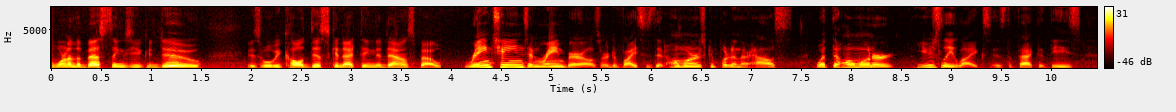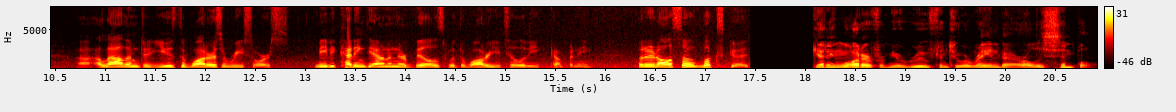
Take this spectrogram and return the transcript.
One of the best things you can do is what we call disconnecting the downspout. Rain chains and rain barrels are devices that homeowners can put in their house. What the homeowner usually likes is the fact that these uh, allow them to use the water as a resource, maybe cutting down on their bills with the water utility company, but it also looks good. Getting water from your roof into a rain barrel is simple.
